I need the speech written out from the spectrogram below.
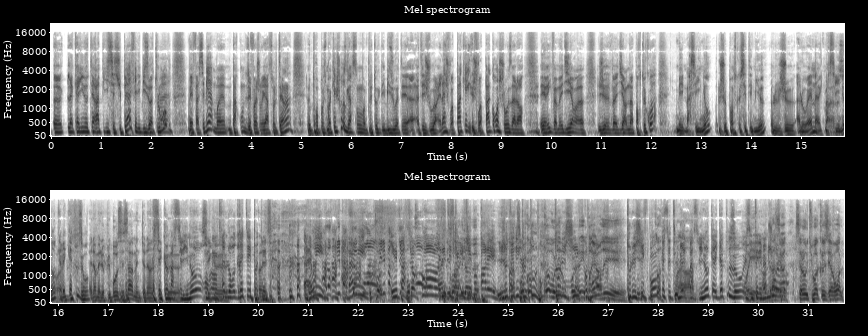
Euh, la calinothérapie, c'est super, fait des bisous à tout le monde. Mais enfin, c'est bien. Moi, par contre, des fois, je regarde sur le terrain, euh, propose-moi quelque chose, garçon, plutôt que des bisous à tes, à tes joueurs. Et là, je vois pas, je vois pas grand chose. Alors, Eric va me dire, euh, je vais dire n'importe quoi. Mais Marcelino, je pense que c'était mieux, le jeu à l'OM avec Marcelino qu'avec Gattuso. Eh non, mais le plus beau, c'est ça maintenant. C'est que Marcelino, on est en train de le regretter, peut-être. Ah oui. Alors qu'il est Ah parti bah il est parti au courant. il est il est disqualifié pour parler. il est Je te dis que tous les chiffres montrent- tous les Il est- chiffres montrent que c'était mieux avec Ah. Marcelino qu'avec Gattuso. Et c'était les mêmes joueurs. c'est- C'est là où tu vois que Zerol.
